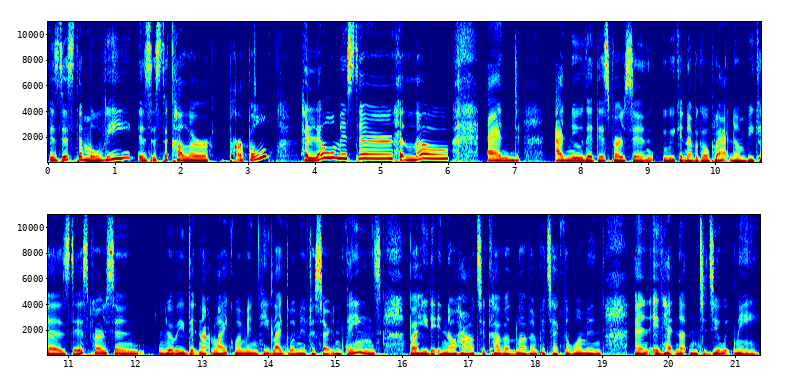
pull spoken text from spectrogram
"Is this the movie? Is this the color?" Purple. Hello, mister. Hello. And I knew that this person, we could never go platinum because this person really did not like women. He liked women for certain things, but he didn't know how to cover, love, and protect a woman. And it had nothing to do with me.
